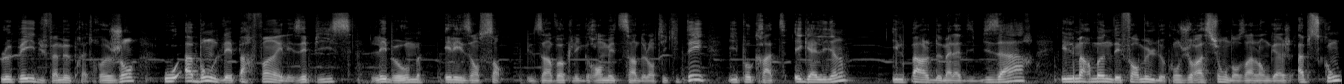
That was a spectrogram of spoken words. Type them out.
le pays du fameux prêtre Jean, où abondent les parfums et les épices, les baumes et les encens. Ils invoquent les grands médecins de l'Antiquité, Hippocrate et Galien, ils parlent de maladies bizarres, ils marmonnent des formules de conjuration dans un langage abscon,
